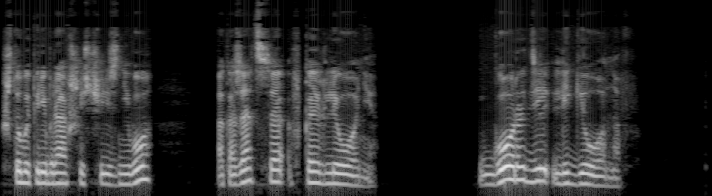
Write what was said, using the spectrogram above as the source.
чтобы, перебравшись через него, оказаться в Кайрлеоне городе легионов.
